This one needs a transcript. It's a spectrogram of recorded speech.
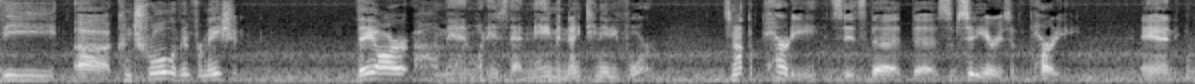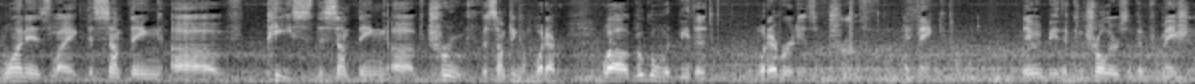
the uh, control of information. They are, oh man, what is that name in 1984? It's not the party, it's, it's the, the subsidiaries of the party. And one is like the something of peace, the something of truth, the something of whatever. Well, Google would be the whatever it is of truth, I think. They would be the controllers of information.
